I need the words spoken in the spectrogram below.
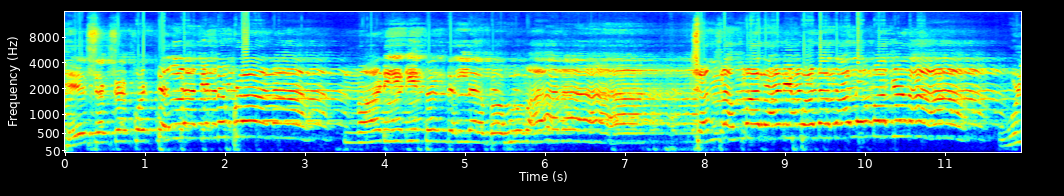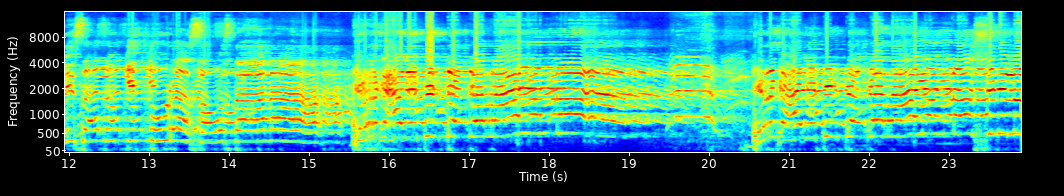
ದೇಶಕ್ಕೆ ಕೊಟ್ಟೆಲ್ಲ ನಾಡಿಗೆ ತಂದೆಲ್ಲ ಬಹುಮಾನ. ಚನ್ನಮ್ಮ ರಾಣಿ ಪಡಲಾಲ ಮಗನ. ಉಳಿಸಲು ಕಿತ್ತೂರ ಸಂಸ್ಥಾನ. ಬಿರುಗಾಳಿ ಬಿಟ್ಟಂಗ ರಾಯಣ್ಣ. ಬಿರುಗಾಳಿ ಬಿಟ್ಟಂಗ ರಾಯಣ್ಣ. ಸಿಡಿಲು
